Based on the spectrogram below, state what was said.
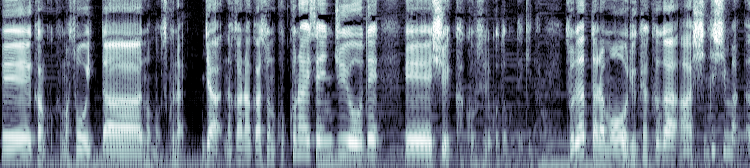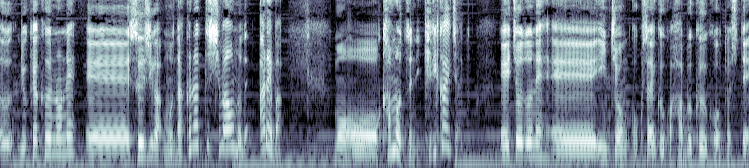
えー韓国、まあ、そういったのも少ない。じゃあ、なかなかその国内線需要で、えー収益確保することもできない。それだったらもう旅客があ死んでしまう、旅客のね、えー数字がもうなくなってしまうのであれば、もう貨物に切り替えちゃうと。えーちょうどね、えーインチョン国際空港、ハブ空港として、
